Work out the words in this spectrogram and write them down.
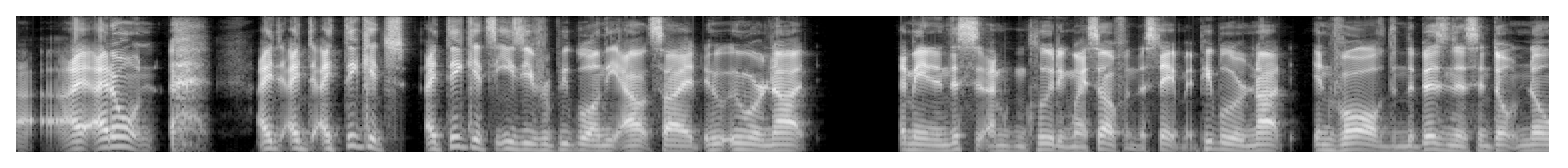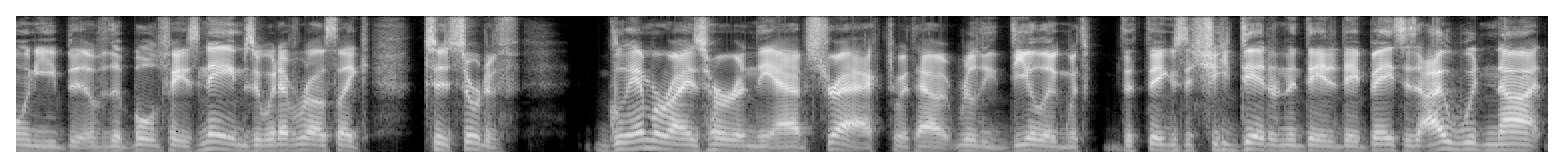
I I don't. I, I, I think it's I think it's easy for people on the outside who, who are not I mean, and this I'm including myself in the statement. People who are not involved in the business and don't know any of the boldface names or whatever else, like to sort of glamorize her in the abstract without really dealing with the things that she did on a day-to-day basis i would not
